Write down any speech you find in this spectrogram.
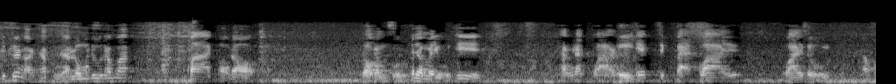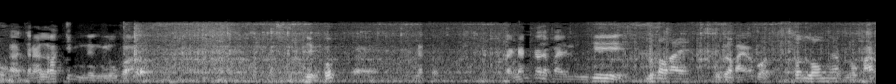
ดูเครื่องก่อนครับเดี๋ยวลงมาดูครับว่าปลายของดอก ดอกกำศูนย์ก็จะมาอยู่ที่ทางด้านขวาคือ x สิบแปด y วายสูงจากนั้นเราก็กินหนึ่งรูก่อนกินปุ๊บจากนั้นก็จะไปรูที่รูต่อไปรูต่อไปก็กดกดลงครับลงปั๊บ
